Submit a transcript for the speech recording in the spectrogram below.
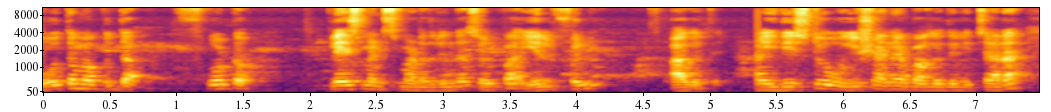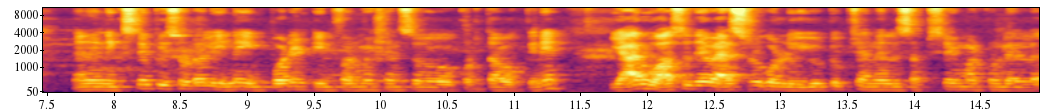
ಗೌತಮ ಬುದ್ಧ ಫೋಟೋ ಪ್ಲೇಸ್ಮೆಂಟ್ಸ್ ಮಾಡೋದ್ರಿಂದ ಸ್ವಲ್ಪ ಹೆಲ್ಪ್ಫುಲ್ ಆಗುತ್ತೆ. ಇದಿಷ್ಟು ಈಶಾನ್ಯ ಭಾಗದ ವಿಚಾರ. ನಾನು ನೆಕ್ಸ್ಟ್ ಎಪಿಸೋಡಲ್ಲಿ ಇನ್ನೂ ಇಂಪಾರ್ಟೆಂಟ್ ಇನ್ಫಾರ್ಮೇಷನ್ಸ್ ಕೊಡ್ತಾ ಹೋಗ್ತೀನಿ. ಯಾರು ವಾಸುದೇವ ಆಸ್ಟ್ರೋಗಳು ಯೂಟ್ಯೂಬ್ ಚಾನಲ್ ಸಬ್ಸ್ಕ್ರೈಬ್ ಮಾಡ್ಕೊಂಡಿಲ್ಲ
